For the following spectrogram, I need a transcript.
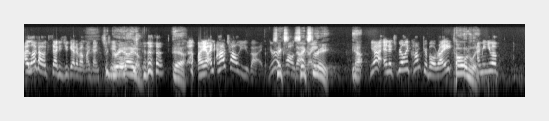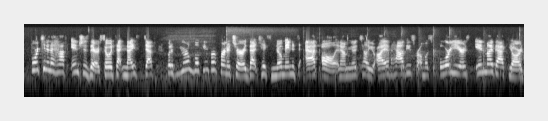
I love how excited you get about my bench It's a great item. yeah. I know. And how tall are you guys? You're six, a tall guy, Six right? three. Yeah. Yeah, and it's really comfortable, right? Totally. I mean, you have 14 and a half inches there, so it's that nice depth. But if you're looking for furniture that takes no maintenance at all, and I'm going to tell you, I have had these for almost four years in my backyard,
